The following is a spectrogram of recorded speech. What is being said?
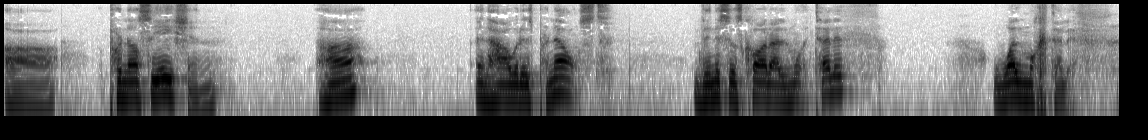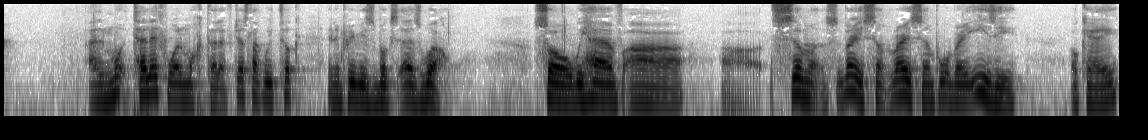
uh, pronunciation, huh? and how it is pronounced, then this is called al-mu'talif wal-mukhtalif. Al-mu'talif wal-mukhtalif, just like we took in the previous books as well. So we have uh, uh, sim- very, sim- very simple, very easy, okay?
